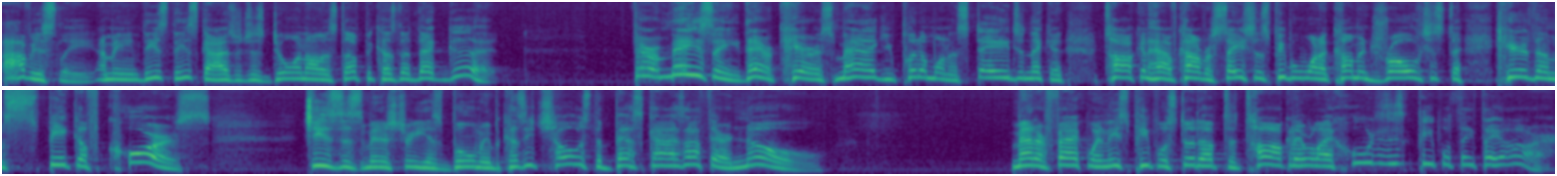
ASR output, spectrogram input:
obviously. I mean, these, these guys are just doing all this stuff because they're that good. They're amazing. They're charismatic. You put them on a stage and they can talk and have conversations. People want to come in droves just to hear them speak. Of course, Jesus' ministry is booming because he chose the best guys out there. No. Matter of fact, when these people stood up to talk, they were like, Who do these people think they are?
